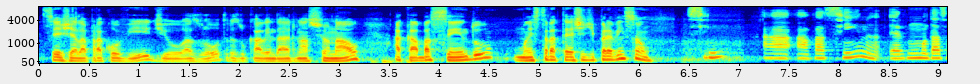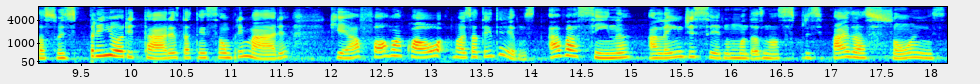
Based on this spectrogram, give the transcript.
seja ela para a Covid ou as outras do calendário nacional, acaba sendo uma estratégia de prevenção. Sim. A, a vacina é uma das ações prioritárias da atenção primária que é a forma a qual nós atendemos. A vacina, além de ser uma das nossas principais ações,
